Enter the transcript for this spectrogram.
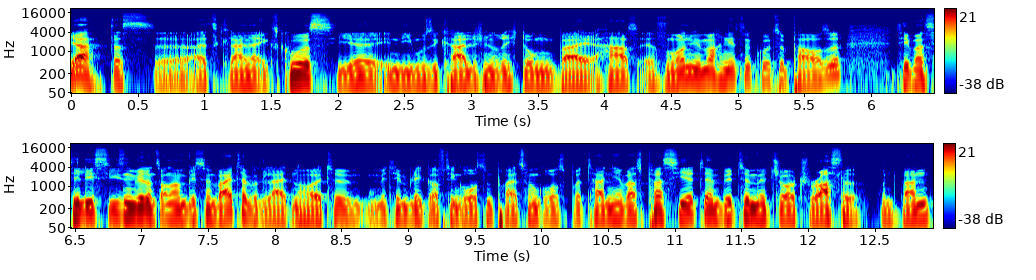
ja, das äh, als kleiner Exkurs hier in die musikalischen Richtungen bei Haas F1. Wir machen jetzt eine kurze Pause. Thema Silly Season wird uns auch noch ein bisschen weiter begleiten heute mit dem Blick auf den großen Preis von Großbritannien. Was passiert denn bitte mit George Russell und wann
